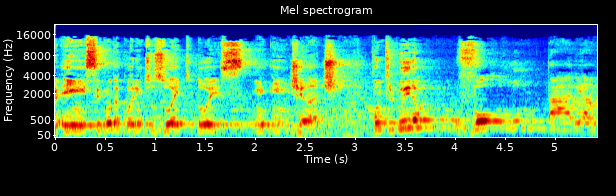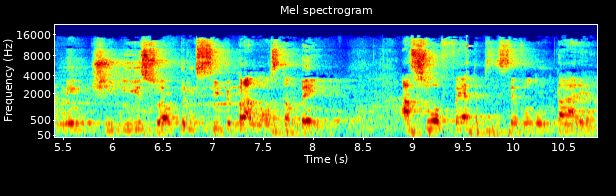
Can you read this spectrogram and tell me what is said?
em 2 Coríntios 8, 2 em, em diante, contribuíram voluntariamente, e isso é um princípio para nós também. A sua oferta precisa ser voluntária,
